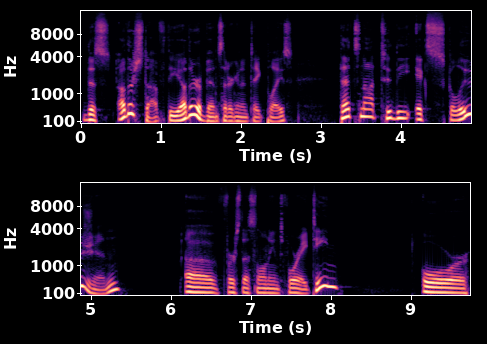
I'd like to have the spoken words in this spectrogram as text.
this other stuff, the other events that are going to take place, that's not to the exclusion of 1 Thessalonians 4:18 or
